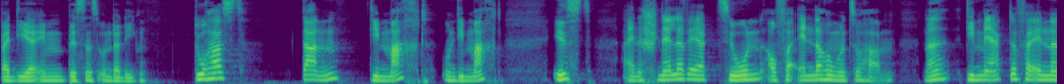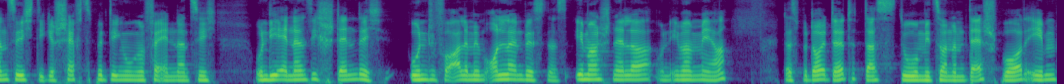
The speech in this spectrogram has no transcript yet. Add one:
bei dir im Business unterliegen. Du hast dann die Macht und die Macht ist eine schnelle Reaktion auf Veränderungen zu haben. Ne? Die Märkte verändern sich, die Geschäftsbedingungen verändern sich und die ändern sich ständig und vor allem im Online-Business immer schneller und immer mehr. Das bedeutet, dass du mit so einem Dashboard eben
